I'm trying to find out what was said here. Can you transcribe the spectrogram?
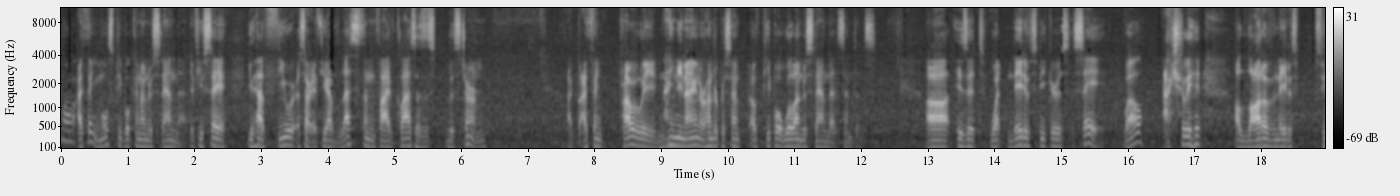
Well, I think most people can understand that. If you say you have fewer, sorry, if you have less than five classes this, this term, I, I think probably 99 or 100% of people will understand that sentence. Uh, is it what native speakers say? Well, actually, a lot of native spe-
